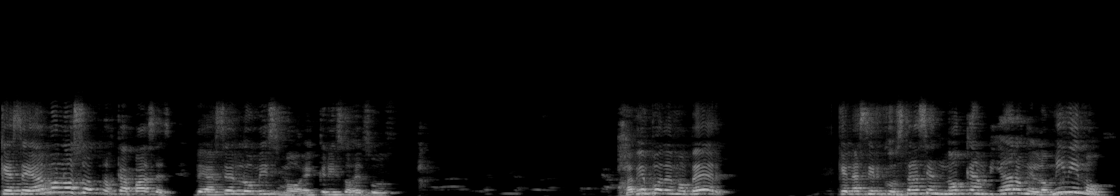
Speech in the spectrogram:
que seamos nosotros capaces de hacer lo mismo en Cristo Jesús. También podemos ver que las circunstancias no cambiaron en lo mínimo.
